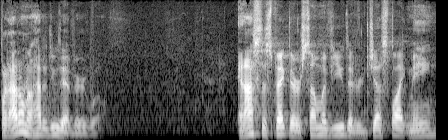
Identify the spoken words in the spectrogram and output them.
But I don't know how to do that very well. And I suspect there are some of you that are just like me,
